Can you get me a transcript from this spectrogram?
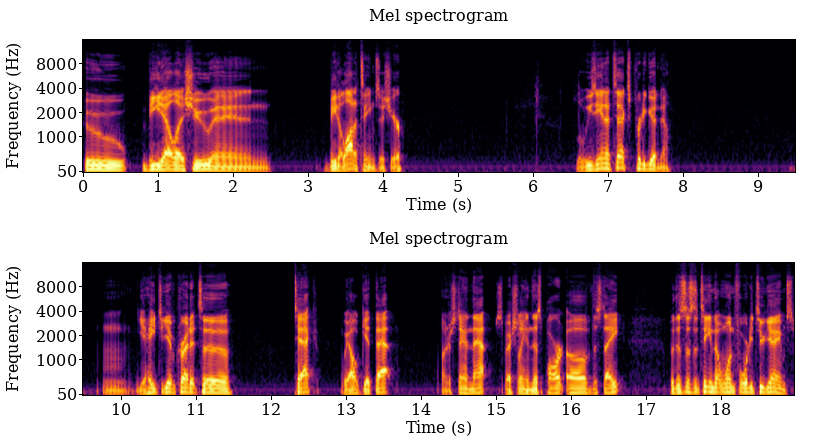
who beat LSU and beat a lot of teams this year, Louisiana Tech's pretty good now. Mm, you hate to give credit to Tech. We all get that, understand that, especially in this part of the state. But this is a team that won 42 games.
